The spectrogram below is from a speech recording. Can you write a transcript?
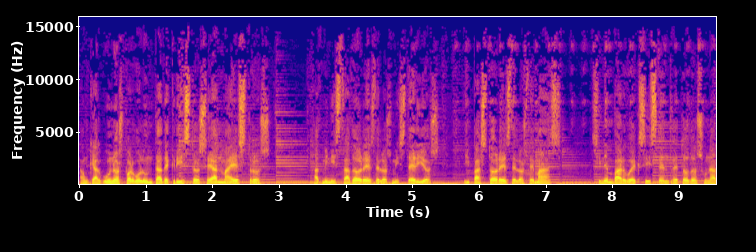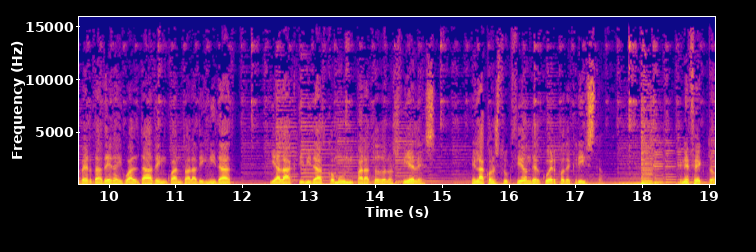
Aunque algunos por voluntad de Cristo sean maestros, administradores de los misterios y pastores de los demás, sin embargo existe entre todos una verdadera igualdad en cuanto a la dignidad y a la actividad común para todos los fieles, en la construcción del cuerpo de Cristo. En efecto,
